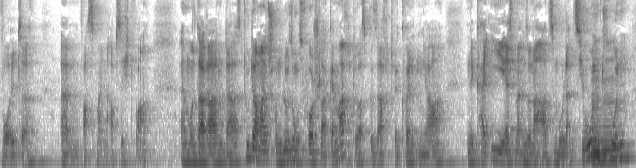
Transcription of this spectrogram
wollte, ähm, was meine Absicht war. Ähm, und daran, da hast du damals schon einen Lösungsvorschlag gemacht. Du hast gesagt, wir könnten ja eine KI erstmal in so einer Art Simulation mhm. tun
